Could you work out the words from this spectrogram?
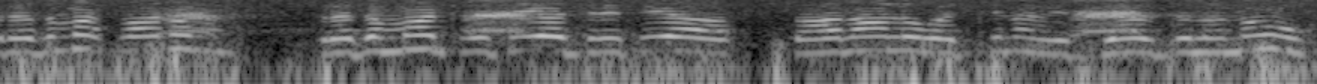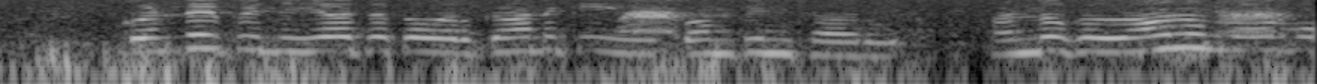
ప్రథమ స్థానం ప్రథమ తృతీయ తృతీయ స్థానాలు వచ్చిన విద్యార్థులను కొండేపి నియోజకవర్గానికి పంపించారు. అందుకు గాను మేము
